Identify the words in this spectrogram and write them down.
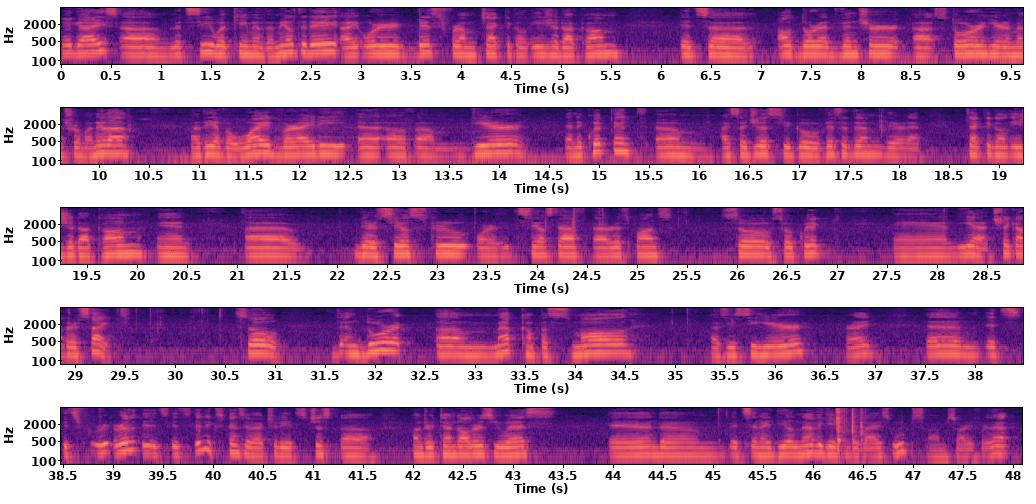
Hey guys, um, let's see what came in the mail today. I ordered this from tacticalasia.com. It's a outdoor adventure uh, store here in Metro Manila. Uh, they have a wide variety uh, of um, gear and equipment. Um, I suggest you go visit them. They're at tacticalasia.com and uh, their sales crew or sales staff uh, response so so quick and yeah check out their site so the NDuR um, map compass small as you see here right? And it's it's it's it's inexpensive actually. It's just uh, under ten dollars us and um, it's an ideal navigation device. Oops i'm sorry for that.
